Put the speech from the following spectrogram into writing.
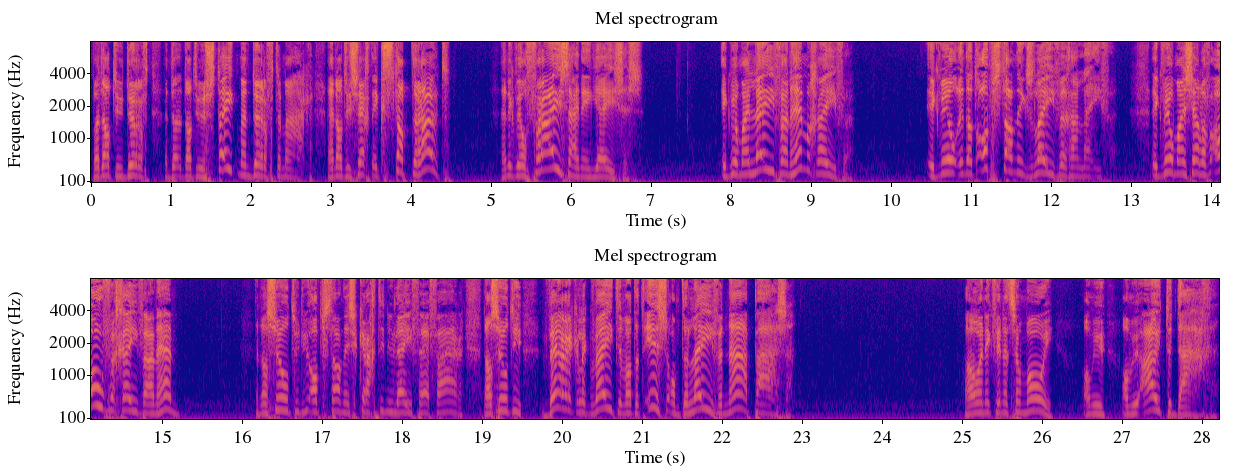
maar dat u, durft, dat u een statement durft te maken. En dat u zegt: Ik stap eruit. En ik wil vrij zijn in Jezus. Ik wil mijn leven aan Hem geven. Ik wil in dat opstandingsleven gaan leven. Ik wil mijzelf overgeven aan Hem. En dan zult u die opstandingskracht in uw leven ervaren. Dan zult u werkelijk weten wat het is om te leven na Pasen. Oh, en ik vind het zo mooi om u, om u uit te dagen.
